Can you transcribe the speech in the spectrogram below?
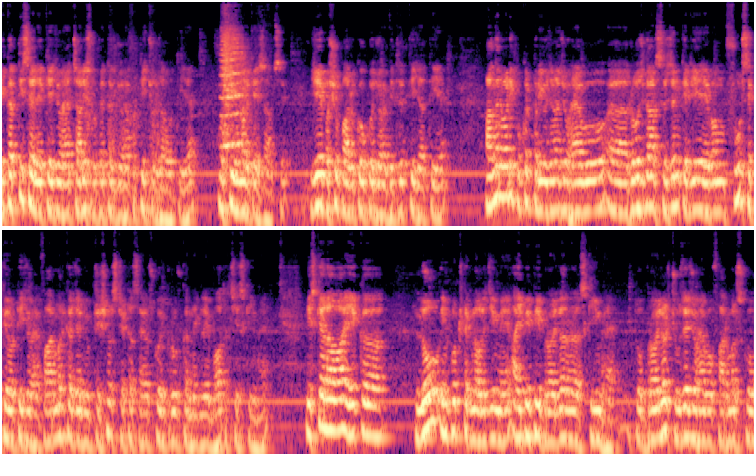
इकतीस से लेके जो है चालीस रुपये तक जो है प्रति चूजा होती है, उसकी उम्र के हिसाब से। ये पशुपालकों को जो है वितरित की जाती है। आंगनवाड़ी कुकट परियोजना जो है वो रोज़गार सृजन के लिए एवं फ़ूड सिक्योरिटी जो है फार्मर का जो न्यूट्रिशनल स्टेटस है, उसको इम्प्रूव करने के लिए बहुत अच्छी स्कीम है। इसके अलावा एक लो इनपुट टेक्नोलॉजी में आईपीपी ब्रॉयलर स्कीम है। तो ब्रॉयलर चूजे जो है वो फार्मर्स को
